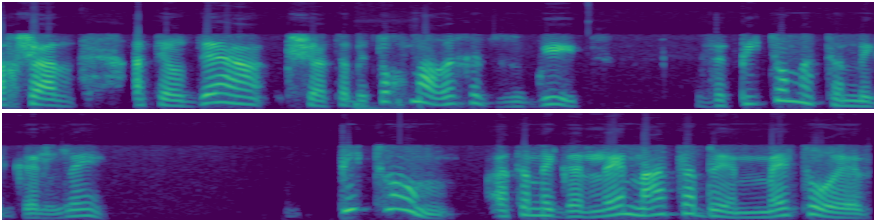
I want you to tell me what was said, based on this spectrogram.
עכשיו, אתה יודע, כשאתה בתוך מערכת זוגית, ופתאום אתה מגלה, פתאום אתה מגלה מה אתה באמת אוהב,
